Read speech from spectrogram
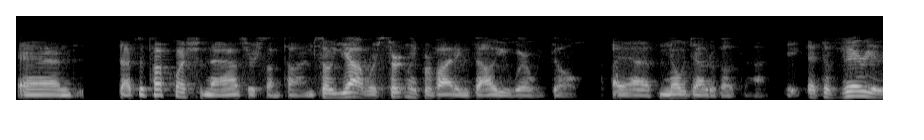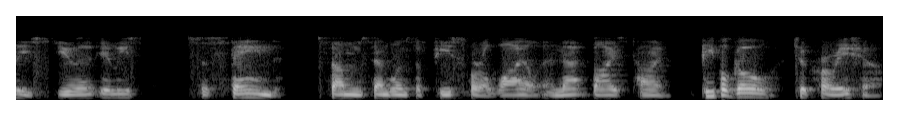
And that's a tough question to answer sometimes. So, yeah, we're certainly providing value where we go. I have no doubt about that. At the very least, you at least sustained some semblance of peace for a while, and that buys time. People go to Croatia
